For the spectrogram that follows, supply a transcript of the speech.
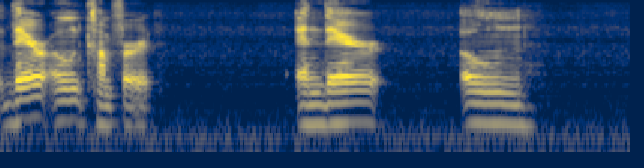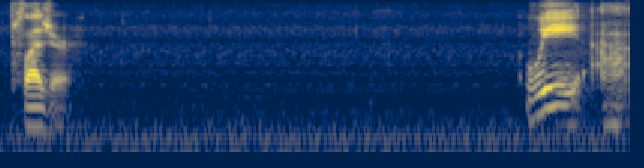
their own comfort and their own pleasure. We uh,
